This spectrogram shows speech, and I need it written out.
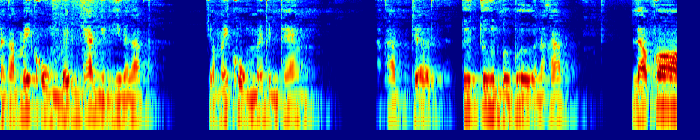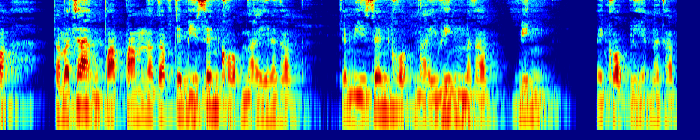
นะครับ ไม่คมไม่เป็นแท่งอย่างนี้นะครับ จะไม่คมไม่เป็นแท่ง นะครับ จะตื้นๆเบอร์ๆนะครับ แล้วก็ธรรมชาติของปั๊บปั๊มนะครับ จะมีเส้นขอบในนะครับ จะมีเส้นขอบในวิ่งนะครับ วิ่งในขอบเหรียญนะครับ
